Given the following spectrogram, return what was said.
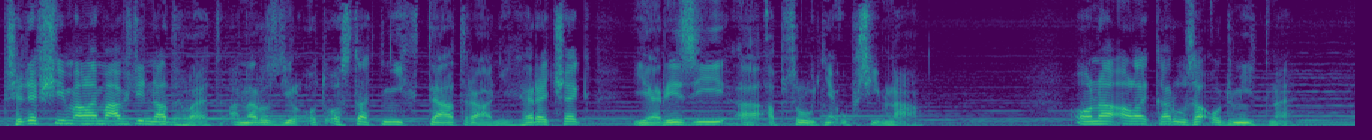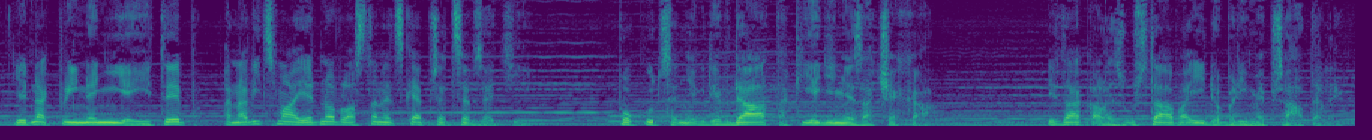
Především ale má vždy nadhled a na rozdíl od ostatních teatrálních hereček je rizí a absolutně upřímná. Ona ale Karuza odmítne. Jednak prý není její typ a navíc má jedno vlastenecké předsevzetí. Pokud se někdy vdá, tak jedině za Čecha. I tak ale zůstávají dobrými přáteli.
